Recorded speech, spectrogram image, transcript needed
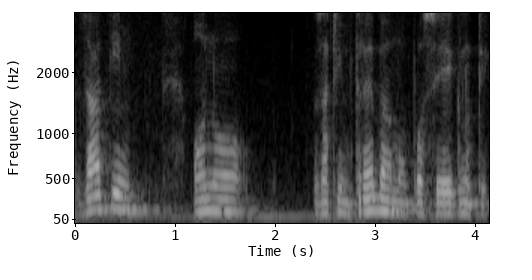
Zatim ono za čim trebamo posegnuti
